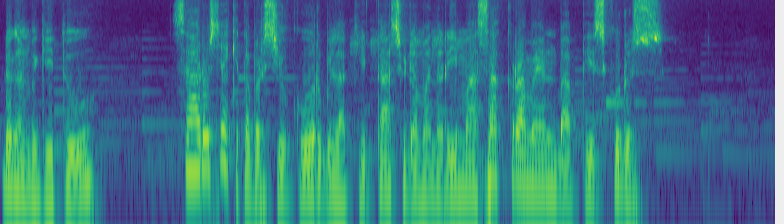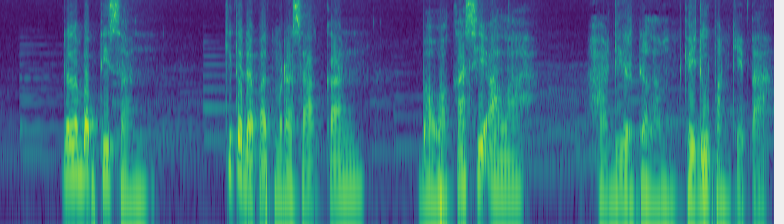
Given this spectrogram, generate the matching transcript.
Dengan begitu, seharusnya kita bersyukur bila kita sudah menerima sakramen baptis kudus. Dalam baptisan, kita dapat merasakan bahwa kasih Allah hadir dalam kehidupan kita.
